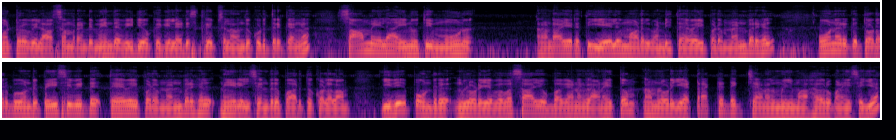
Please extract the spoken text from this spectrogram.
மற்றும் விலாசம் ரெண்டுமே இந்த வீடியோக்கு கீழே டிஸ்கிரிப்ஷனில் வந்து கொடுத்துருக்கேங்க. சாமியில் ஐநூற்றி மூணு ரெண்டாயிரத்தி ஏழு மாடல் வண்டி தேவைப்படும் நண்பர்கள். ஓனருக்கு தொடர்பு கொண்டு பேசிவிட்டு தேவைப்படும் நண்பர்கள் நேரில் சென்று பார்த்து கொள்ளலாம். இதே போன்று உங்களுடைய விவசாய உபகரணங்கள் அனைத்தும் நம்மளுடைய டிராக்டர்டெக் சேனல் மூலியமாக விற்பனை செய்ய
